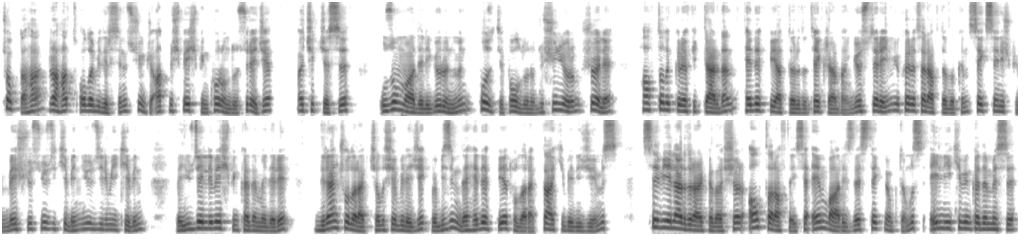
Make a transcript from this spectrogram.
çok daha rahat olabilirsiniz. Çünkü 65.000 korunduğu sürece açıkçası uzun vadeli görünümün pozitif olduğunu düşünüyorum. Şöyle haftalık grafiklerden hedef fiyatları da tekrardan göstereyim. Yukarı tarafta bakın 83.500, 102.000, 122.000 ve 155.000 kademeleri direnç olarak çalışabilecek ve bizim de hedef fiyat olarak takip edeceğimiz seviyelerdir arkadaşlar. Alt tarafta ise en bariz destek noktamız 52.000 kademesi.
